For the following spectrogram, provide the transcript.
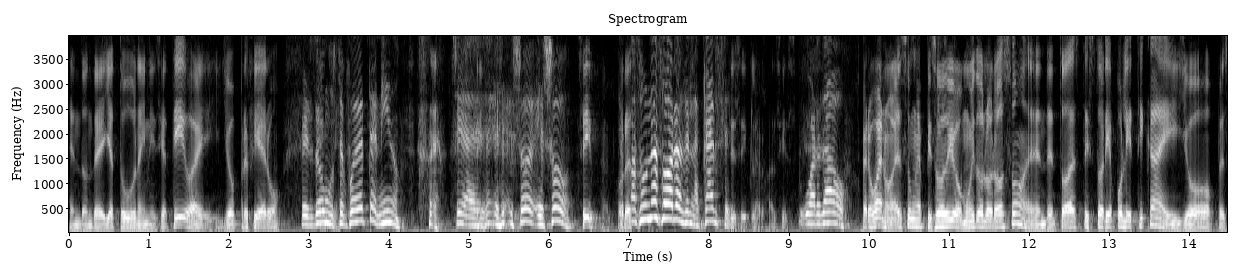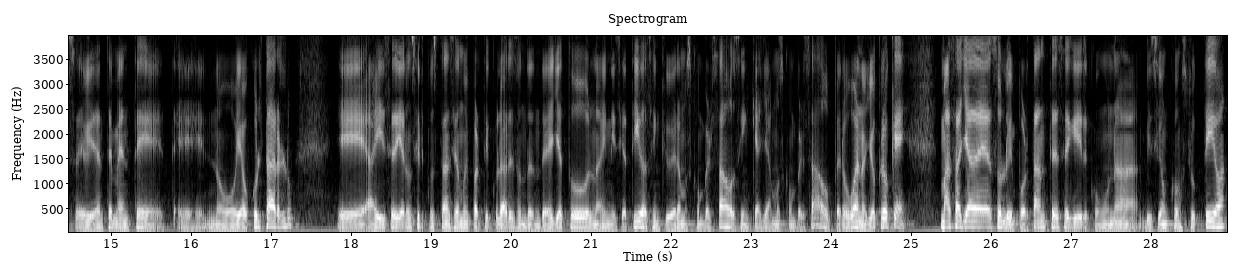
en donde ella tuvo una iniciativa y yo prefiero... Perdón, usted fue detenido. o sea, eso... eso sí, por eso. Pasó unas horas en la cárcel. Sí, sí, claro, así es. Guardado. Pero bueno, es un episodio muy doloroso eh, de toda esta historia política y yo, pues evidentemente, eh, no voy a ocultar eh, ahí se dieron circunstancias muy particulares donde, ella tuvo la iniciativa sin que hubiéramos conversado, sin que hayamos conversado. Pero bueno, yo creo que más allá de eso, lo importante es seguir con una visión constructiva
